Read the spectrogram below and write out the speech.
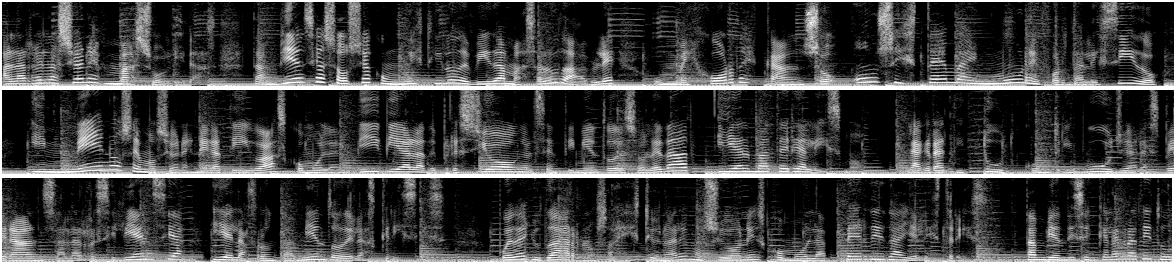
a las relaciones más sólidas también se asocia con un estilo de vida más saludable, un mejor descanso, un sistema inmune fortalecido y menos emociones negativas como la envidia, la depresión, el sentimiento de soledad y el materialismo. La gratitud contribuye a la esperanza, la resiliencia y el afrontamiento de las crisis puede ayudarnos a gestionar emociones como la pérdida y el estrés. También dicen que la gratitud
